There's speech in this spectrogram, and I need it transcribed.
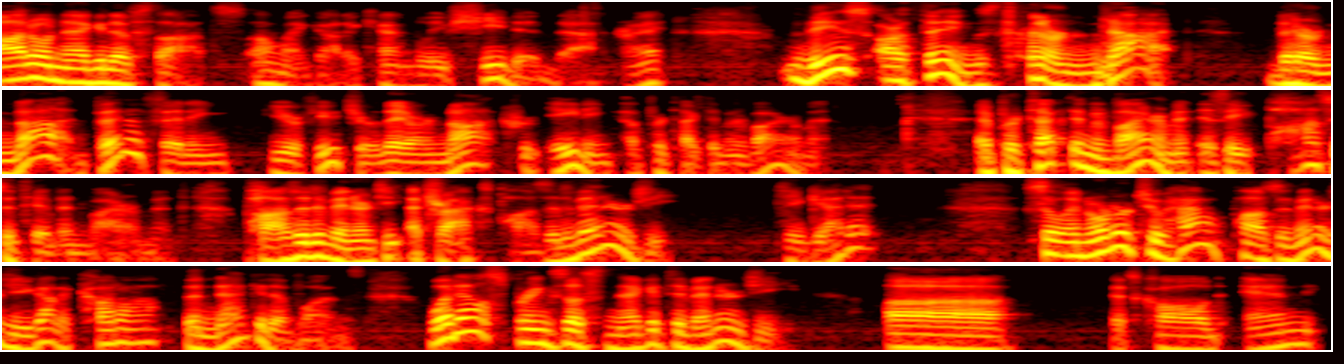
Auto negative thoughts. Oh my god I can't believe she did that right? These are things that are not they're not benefiting your future. They are not creating a protective environment. A protective environment is a positive environment. Positive energy attracts positive energy. Do you get it? So in order to have positive energy you got to cut off the negative ones. What else brings us negative energy? Uh it's called N-E-W-S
